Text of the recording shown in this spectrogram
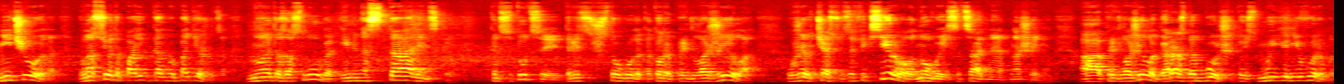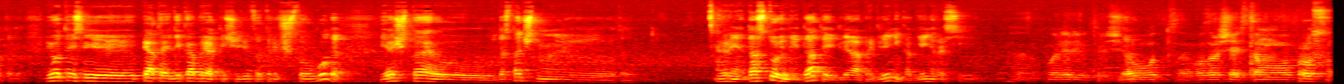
Ничего это. У нас все это как бы поддерживается. Но это заслуга именно сталинской конституции 1936 года, которая предложила, уже частью зафиксировала новые социальные отношения, а предложила гораздо больше. То есть мы ее не выработали. И вот если 5 декабря 1936 года, я считаю достаточно, это, вернее, достойной датой для определения как День России. Валерий Викторович, да? вот возвращаясь к тому вопросу,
